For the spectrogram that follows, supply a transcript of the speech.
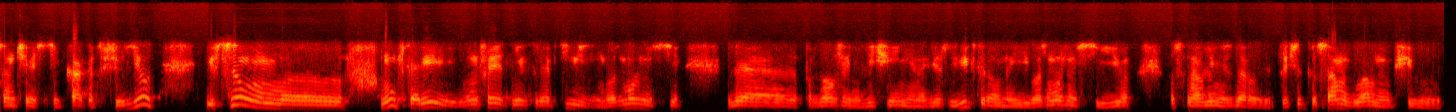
санчасти, как это все сделать. И в целом, э, ну, скорее внушает некоторый оптимизм возможности для продолжения лечения Надежды Викторовны и возможности ее восстановления здоровья. То есть это самый главный общий вывод.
